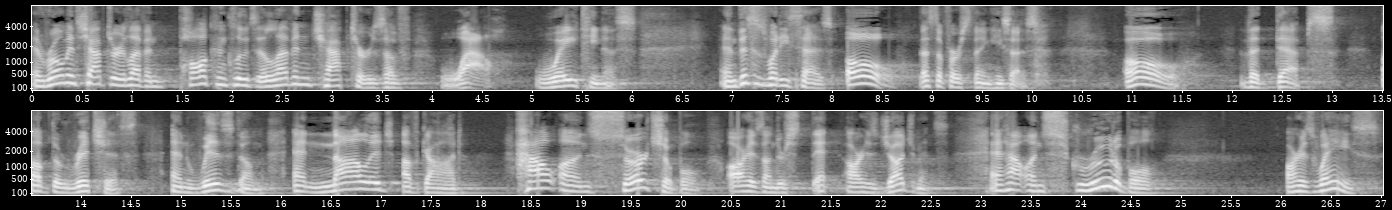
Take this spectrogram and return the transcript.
in Romans chapter 11, Paul concludes 11 chapters of wow, weightiness. And this is what he says Oh, that's the first thing he says. Oh, the depths of the riches and wisdom and knowledge of God. How unsearchable are his, understa- are his judgments, and how unscrutable are his ways.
